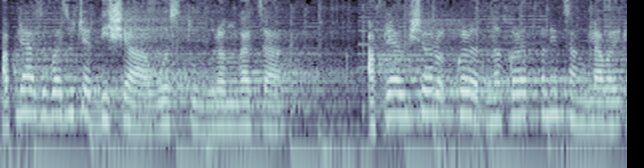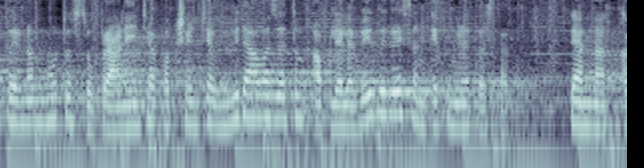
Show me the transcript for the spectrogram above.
आपल्या आजूबाजूच्या दिशा वस्तू रंगाचा आपल्या आयुष्यावर कळत नकळतपणे चांगला वाईट परिणाम होत असतो. प्राण्यांच्या पक्ष्यांच्या विविध आवाजातून आपल्याला वेगवेगळे संकेत मिळत असतात. त्यांना क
